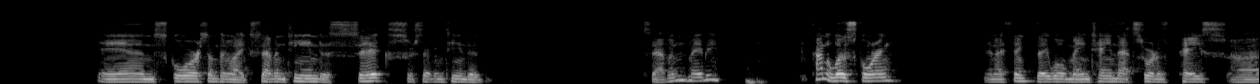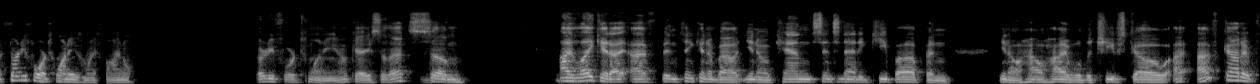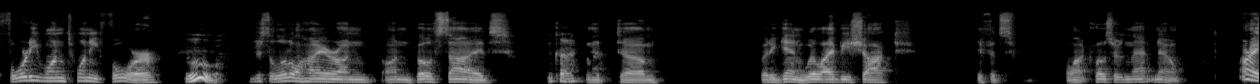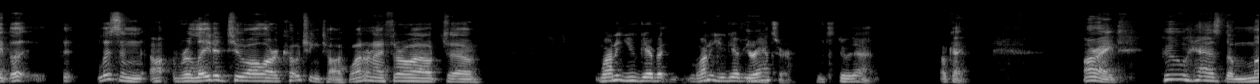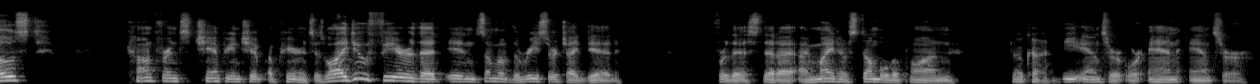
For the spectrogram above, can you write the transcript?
and score something like 17 to 6 or 17 to 7, maybe. Kind of low scoring. And I think they will maintain that sort of pace. Uh, 34 20 is my final. 3420. Okay. So that's, um, I like it. I, I've been thinking about, you know, can Cincinnati keep up and, you know, how high will the Chiefs go? I, I've got it 41 24. Ooh. Just a little higher on on both sides. Okay. But um, but again, will I be shocked if it's a lot closer than that? No. All right. Listen, uh, related to all our coaching talk, why don't I throw out uh, why don't you give it? Why don't you give your answer? Let's do that. Okay. All right. Who has the most conference championship appearances? Well, I do fear that in some of the research I did for this, that I, I might have stumbled upon Okay. the answer or an answer.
